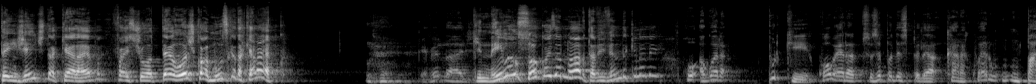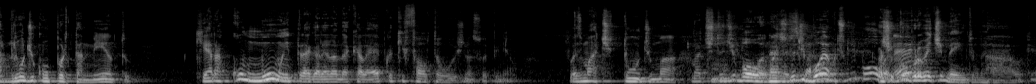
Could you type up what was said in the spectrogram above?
Tem gente daquela época que faz show até hoje com a música daquela época. É verdade. Que nem lançou coisa nova, tá vivendo daquilo ali. Agora, por quê? Qual era, se você pudesse pegar, cara, qual era um padrão de comportamento que era comum entre a galera daquela época que falta hoje, na sua opinião? Mas uma atitude, uma. Uma atitude boa, né? Uma atitude boa, é uma atitude boa, Acho né? que comprometimento, né? Ah, ok.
